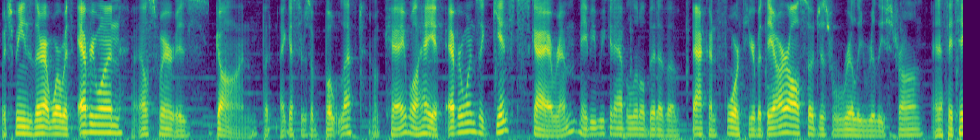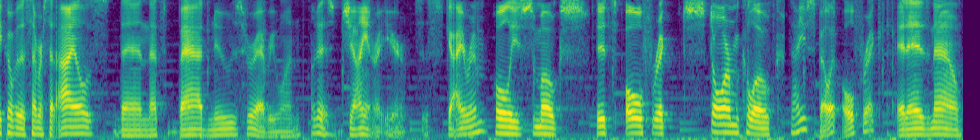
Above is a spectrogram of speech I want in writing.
Which means they're at war with everyone. Elsweyr is gone, but I guess there's a boat left. Okay, well, hey, if everyone's against Skyrim, maybe we could have a little bit of a back and forth here, but they are also just really, really strong. And if they take over the Summerset Isles, then that's bad news for everyone. Look at this giant giant right here. This is Skyrim. Holy smokes. It's Ulfric Stormcloak. Is how you spell it? Ulfric? It is now.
